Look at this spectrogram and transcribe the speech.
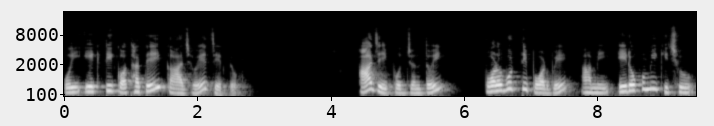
ওই একটি কথাতেই কাজ হয়ে যেত। আজ এই পর্যন্তই। পরবর্তী পর্বে আমি এরকমই কিছু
